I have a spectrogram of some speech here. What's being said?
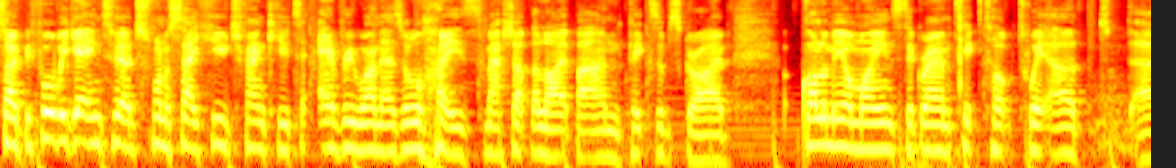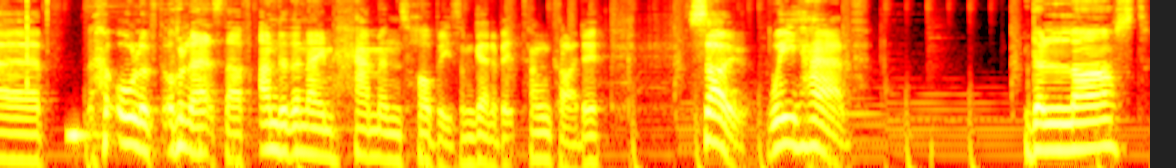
So before we get into it, I just want to say a huge thank you to everyone as always. Smash up the like button, click subscribe. Follow me on my Instagram, TikTok, Twitter, uh, all of all that stuff under the name Hammond's Hobbies. I'm getting a bit tongue-tied here. So we have the last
